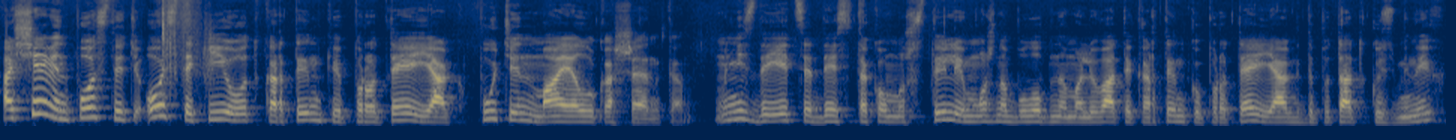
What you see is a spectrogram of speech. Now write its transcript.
А ще він постить ось такі от картинки про те, як Путін має Лукашенка. Мені здається, десь в такому ж стилі можна було б намалювати картинку про те, як депутат Кузьміних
